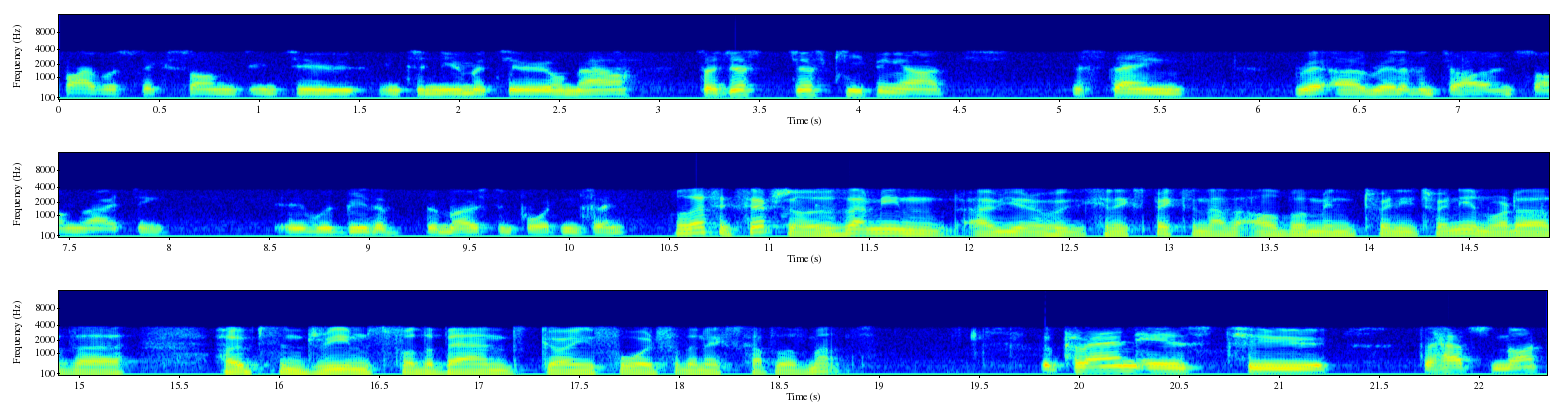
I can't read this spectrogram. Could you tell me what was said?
five or six songs into into new material now. So just just keeping out, just staying re- uh, relevant to our own songwriting. It would be the the most important thing. Well, that's exceptional. Does that mean uh, you know we can expect another album in 2020? And what are the hopes and dreams for the band going forward for the next couple of months? The plan is to perhaps not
